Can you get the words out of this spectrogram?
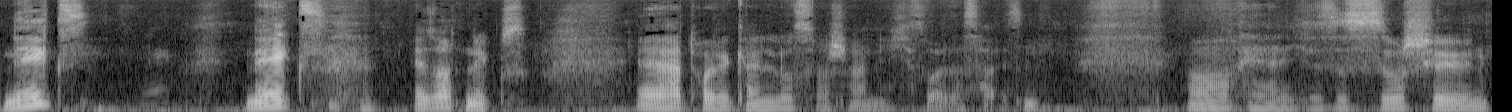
nix? Nix. Er sagt nix. Er hat heute keine Lust wahrscheinlich, soll das heißen. Ach, herrlich. Das ist so schön.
